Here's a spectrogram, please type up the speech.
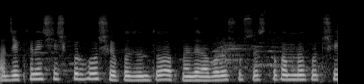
আর এখানে শেষ করব। সে পর্যন্ত আপনাদের আবারও সুস্বাস্থ্য কামনা করছি।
